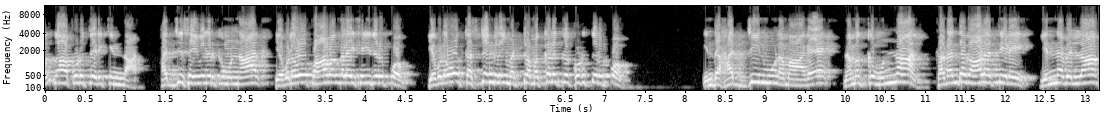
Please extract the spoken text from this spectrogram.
அல்லாஹ் கொடுத்திருக்கின்றான். ஹஜ்ஜு செய்வதற்கு முன்னால் எவ்வளவோ பாவங்களை செய்திருப்போம் எவ்வளவோ கஷ்டங்களை மற்ற மக்களுக்கு கொடுத்திருப்போம். இந்த ஹஜ்ஜின் மூலமாக நமக்கு முன்னால் கடந்த காலத்திலே என்னவெல்லாம்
